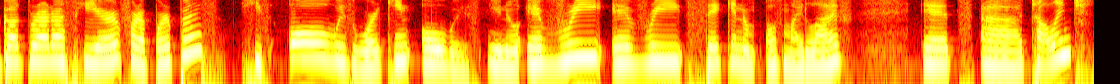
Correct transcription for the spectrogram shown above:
God brought us here for a purpose he's always working always you know every every second of- of my life it's a challenge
